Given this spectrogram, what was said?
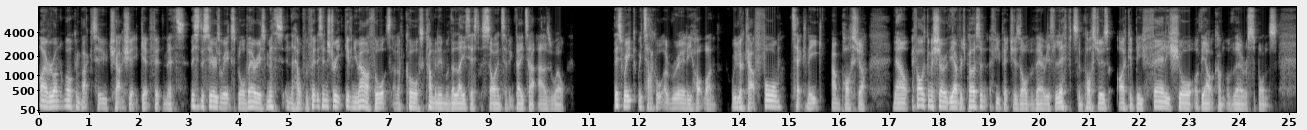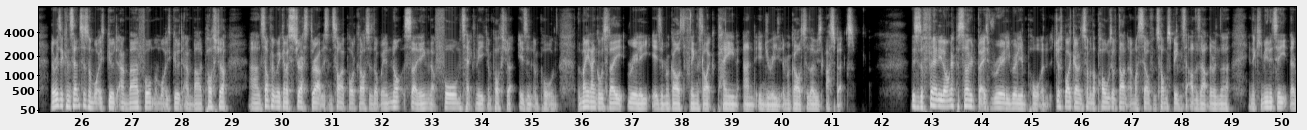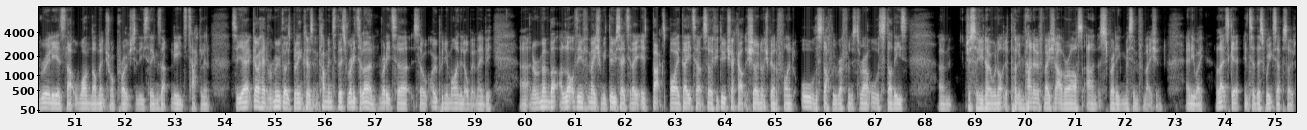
Hi everyone, welcome back to Chat Shit Get Fit the Myths. This is the series where we explore various myths in the health and fitness industry, giving you our thoughts and of course coming in with the latest scientific data as well. This week we tackle a really hot one. We look at form, technique and posture. Now, if I was going to show the average person a few pictures of various lifts and postures, I could be fairly sure of the outcome of their response. There is a consensus on what is good and bad form and what is good and bad posture, and something we're going to stress throughout this entire podcast is that we're not saying that form, technique, and posture isn't important. The main angle today really is in regards to things like pain and injuries, in regards to those aspects. This is a fairly long episode, but it's really, really important. Just by going some of the polls I've done and myself and Tom speaking to others out there in the in the community, there really is that one-dimensional approach to these things that needs tackling. So yeah, go ahead, remove those blinkers and come into this ready to learn, ready to so open your mind a little bit maybe. Uh, and remember, a lot of the information we do say today is backed by data. So if you do check out the show notes, you'll be able to find all the stuff we reference throughout, all the studies. Um, just so you know, we're not just pulling random information out of our ass and spreading misinformation. Anyway, let's get into this week's episode.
